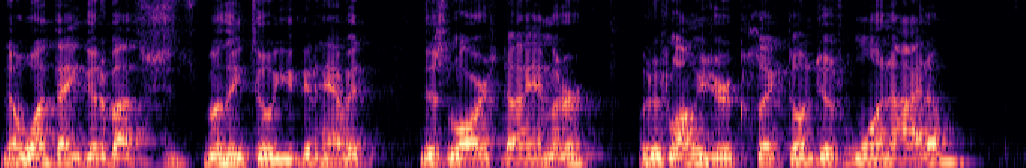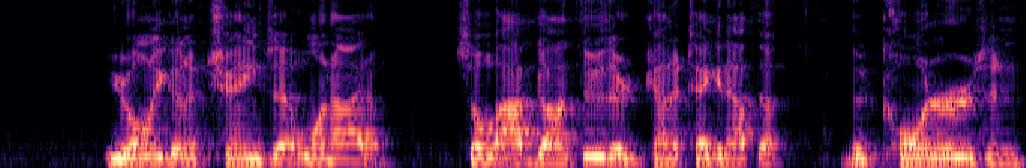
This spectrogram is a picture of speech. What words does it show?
Now, one thing good about the smoothing tool, you can have it this large diameter, but as long as you're clicked on just one item, you're only going to change that one item. So I've gone through there and kind of taken out the, the corners and,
